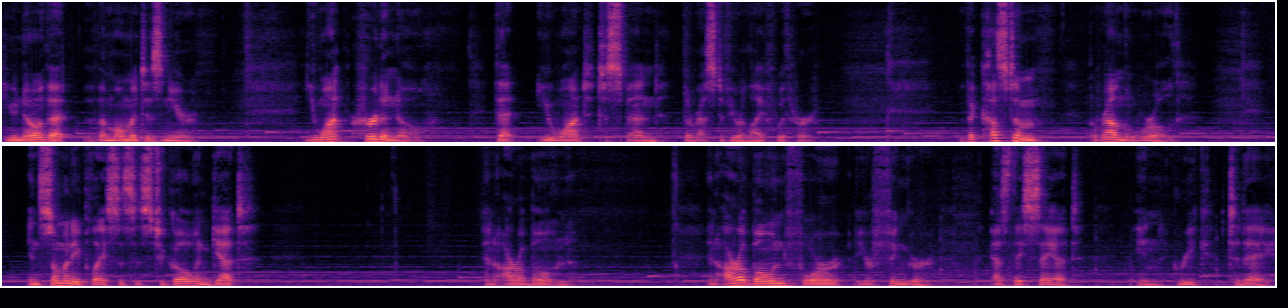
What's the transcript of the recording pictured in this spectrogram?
you know that the moment is near, you want her to know that you want to spend the rest of your life with her. The custom around the world in so many places is to go and get an arabone. An arabone for your finger, as they say it in Greek today.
